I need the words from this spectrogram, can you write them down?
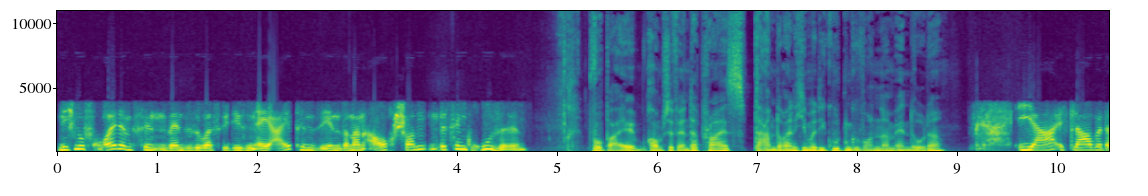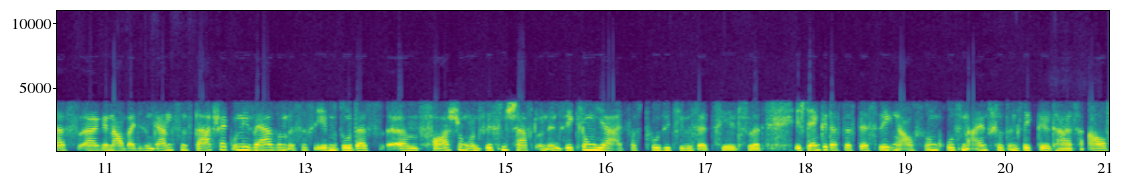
nicht nur Freude empfinden, wenn sie sowas wie diesen AI-Pin sehen, sondern auch schon ein bisschen Grusel. Wobei, Raumschiff Enterprise, da haben doch eigentlich immer die Guten gewonnen am Ende, oder? Ja, ich glaube, dass äh, genau bei diesem ganzen Star Trek-Universum ist es eben so, dass ähm, Forschung und Wissenschaft und Entwicklung ja als was Positives erzählt wird. Ich denke, dass das deswegen auch so einen großen Einfluss entwickelt hat auf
